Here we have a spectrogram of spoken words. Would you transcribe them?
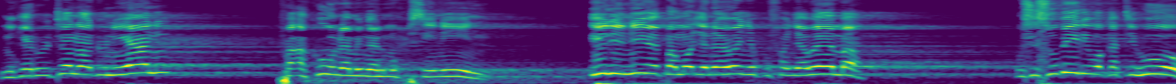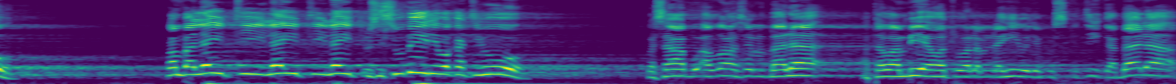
Ningerudi tena duniani fa akuna min almuhsinin ili niwe pamoja na wenye kufanya wema. Usisubiri wakati huo kwamba laiti laiti laiti usisubiri wakati huo kwa sababu Allah anasema bala atawaambia watu wa namna hii wenye kusikitika bala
